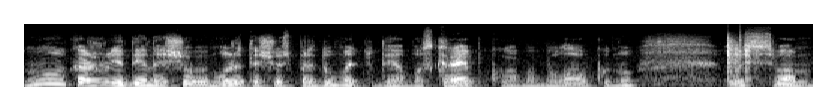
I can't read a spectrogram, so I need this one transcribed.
Ну, кажу, єдине, що ви можете щось придумати туди, або скрепку, або булавку. Ну, ось вам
